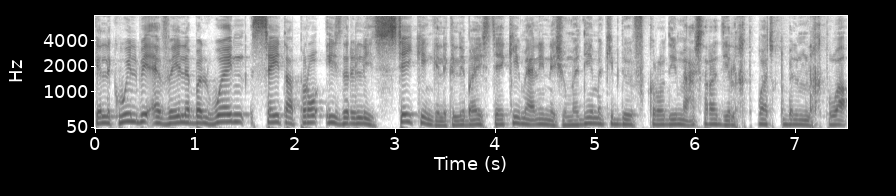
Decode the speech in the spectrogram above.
قال لك will be available when SaitaPro is released staking قال لك اللي باغي ستيكي ما عليناش هما ديما كيبداو يفكروا ديما 10 ديال الخطوات قبل من الخطوة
